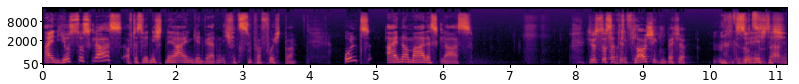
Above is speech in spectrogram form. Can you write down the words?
Ein Justusglas, auf das wir nicht näher eingehen werden. Ich finde es super furchtbar. Und ein normales Glas. Justus hat den flauschigen Becher. Sozusagen.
